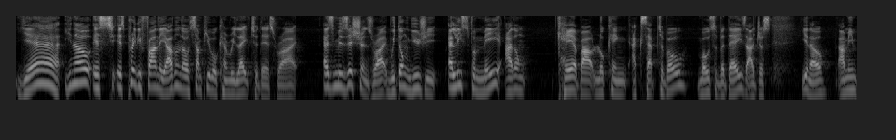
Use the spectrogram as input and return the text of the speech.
Yeah, you know, it's it's pretty funny. I don't know, some people can relate to this, right? As musicians, right, we don't usually at least for me, I don't care about looking acceptable most of the days. I just, you know, I mean,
